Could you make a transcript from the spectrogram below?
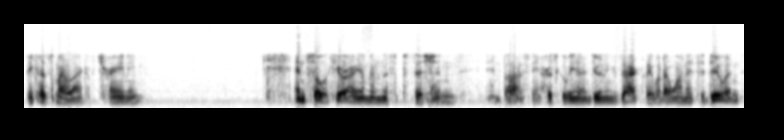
because of my lack of training. And so here I am in this position in Bosnia Herzegovina doing exactly what I wanted to do and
